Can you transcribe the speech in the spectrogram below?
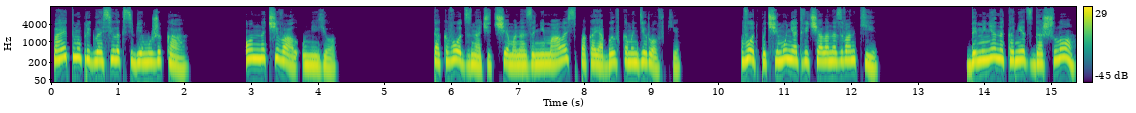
поэтому пригласила к себе мужика. Он ночевал у нее. Так вот, значит, чем она занималась, пока я был в командировке. Вот почему не отвечала на звонки. До меня, наконец, дошло,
